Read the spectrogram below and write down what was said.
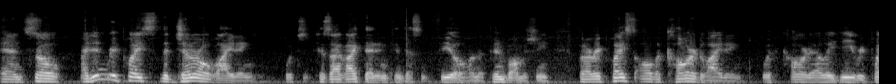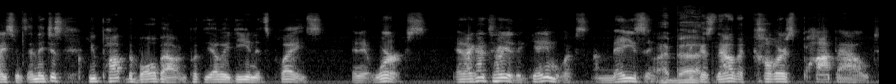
And so I didn't replace the general lighting, which because I like that incandescent feel on the pinball machine. But I replaced all the colored lighting with colored LED replacements, and they just you pop the bulb out and put the LED in its place, and it works. And I got to tell you, the game looks amazing. I bet. because now the colors pop out,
